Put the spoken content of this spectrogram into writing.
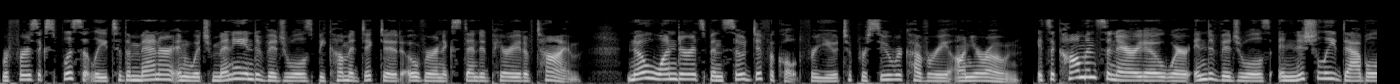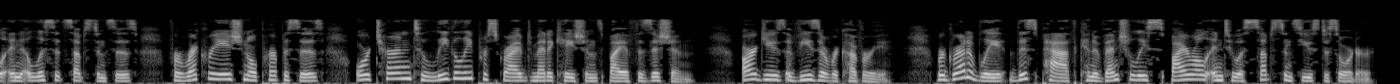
refers explicitly to the manner in which many individuals become addicted over an extended period of time. No wonder it's been so difficult for you to pursue recovery on your own. It's a common scenario where individuals initially dabble in illicit substances for recreational purposes or turn to legally prescribed medications by a physician argues Avisa recovery. Regrettably, this path can eventually spiral into a substance use disorder,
